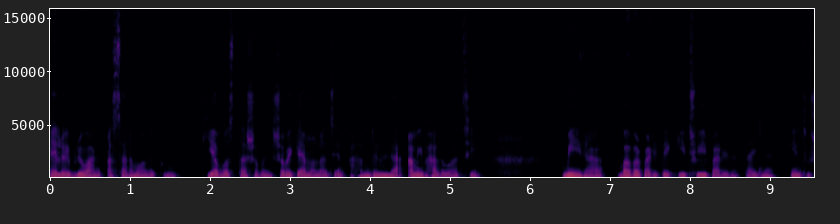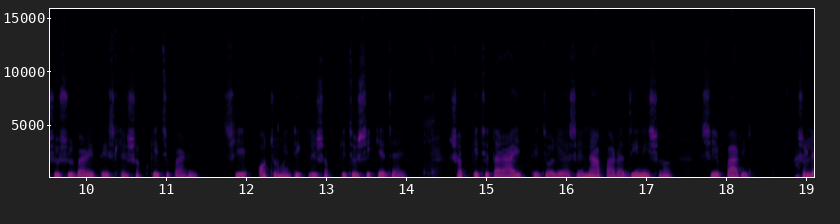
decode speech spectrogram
হ্যালো এভরিওয়ান, আসসালামু আলাইকুম। কী অবস্থা সবাই? সবাই কেমন আছেন? আলহামদুলিল্লাহ, আমি ভালো আছি। মেয়েরা বাবার বাড়িতে কিছুই পারে না, তাই না? কিন্তু শ্বশুর বাড়িতে আসলে সব কিছু পারে। সে অটোমেটিকলি সব কিছু শিখে যায়। সব কিছু তার আয়ত্তে চলে আসে। না পারা জিনিসও সে পারে। আসলে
